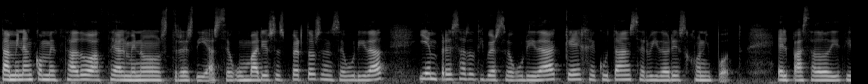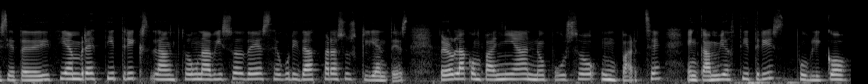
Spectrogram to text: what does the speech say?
también han comenzado hace al menos tres días, según varios expertos en seguridad y empresas de ciberseguridad que ejecutan servidores Honeypot. El pasado 17 de diciembre, Citrix lanzó un aviso de seguridad para sus clientes, pero la compañía no puso un parche. En cambio, Citrix publicó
